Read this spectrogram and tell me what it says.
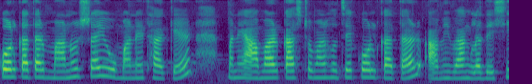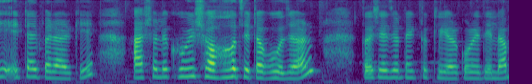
কলকাতার মানুষরাই ওমানে থাকে। মানে আমার কাস্টমার হচ্ছে কলকাতার, আমি বাংলাদেশি, এই টাইপের আর কি। আসলে খুবই সহজ এটা বোঝার। তো সেই জন্য একটু ক্লিয়ার করে দিলাম।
